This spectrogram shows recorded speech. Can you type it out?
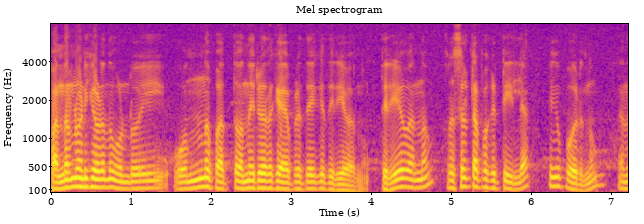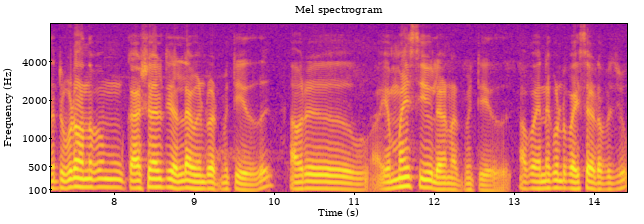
പന്ത്രണ്ട് മണിക്ക് അവിടെ നിന്ന് കൊണ്ടുപോയി. ഒന്ന് പത്ത് ഒന്ന് ഇരുപതൊക്കെ ആയപ്പോഴത്തേക്ക് തിരികെ വന്നു. തിരികെ വന്നു. റിസൾട്ട് അപ്പോൾ കിട്ടിയില്ല. ഇങ്ങ് പോരുന്നു. എന്നിട്ട് ഇവിടെ വന്നപ്പം കാഷ്വാലിറ്റി അല്ല വീണ്ടും അഡ്മിറ്റ് ചെയ്തത്. അവർ എം ഐ സി യുവിലാണ് അഡ്മിറ്റ് ചെയ്തത്. അപ്പോൾ എന്നെ കൊണ്ട് പൈസ അടപ്പിച്ചു.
